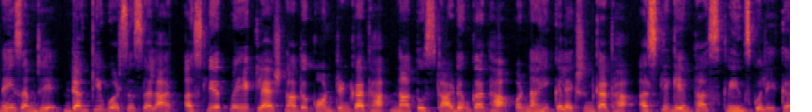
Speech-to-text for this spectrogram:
नहीं समझे? डंकी वर्सेस सलार असलियत में ये क्लैश ना तो कंटेंट का था, ना तो स्टार्डम का था और ना ही कलेक्शन का था। असली गेम था स्क्रीन को लेकर।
